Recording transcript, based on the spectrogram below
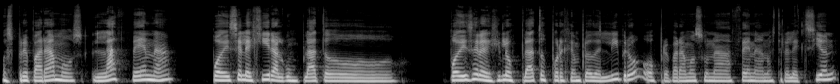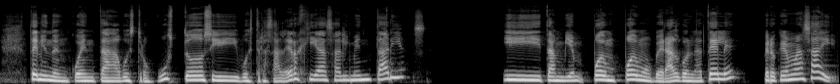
os preparamos la cena, podéis elegir algún plato, podéis elegir los platos, por ejemplo, del libro, os preparamos una cena a nuestra elección, teniendo en cuenta vuestros gustos y vuestras alergias alimentarias. Y también podemos ver algo en la tele, ¿Pero qué más hay?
